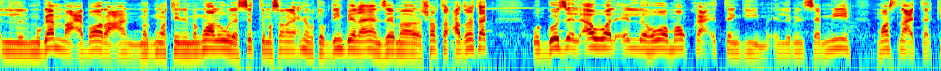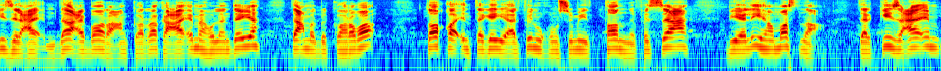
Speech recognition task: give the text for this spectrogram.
المجمع عبارة عن مجموعتين المجموعة الأولى ست مصانع اللي إحنا متواجدين بيها الآن زي ما أشرت لحضرتك والجزء الأول اللي هو موقع التنجيم اللي بنسميه مصنع التركيز العائم. ده عبارة عن كراكة عائمة هولندية تعمل بالكهرباء طاقة إنتاجية 2500 طن في الساعة بيليها مصنع تركيز عائم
